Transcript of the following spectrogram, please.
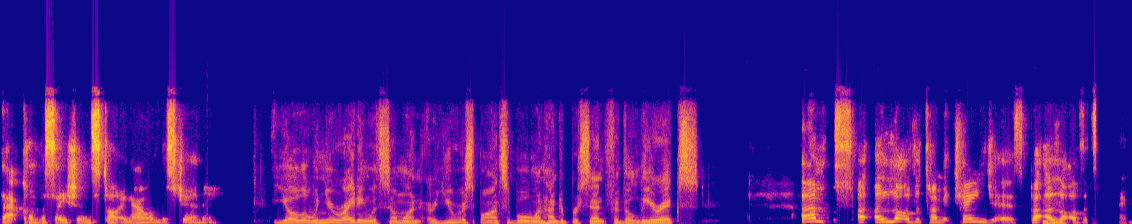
that conversation starting out on this journey yola when you're writing with someone are you responsible 100% for the lyrics um, a, a, lot of the time it changes, but mm-hmm. a lot of the time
